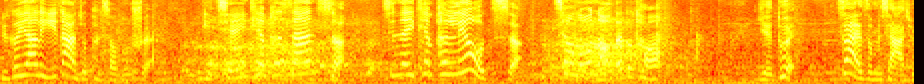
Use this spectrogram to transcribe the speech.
宇哥压力一大就喷消毒水，以前一天喷三次，现在一天喷六次，呛得我脑袋都疼。也对，再这么下去，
